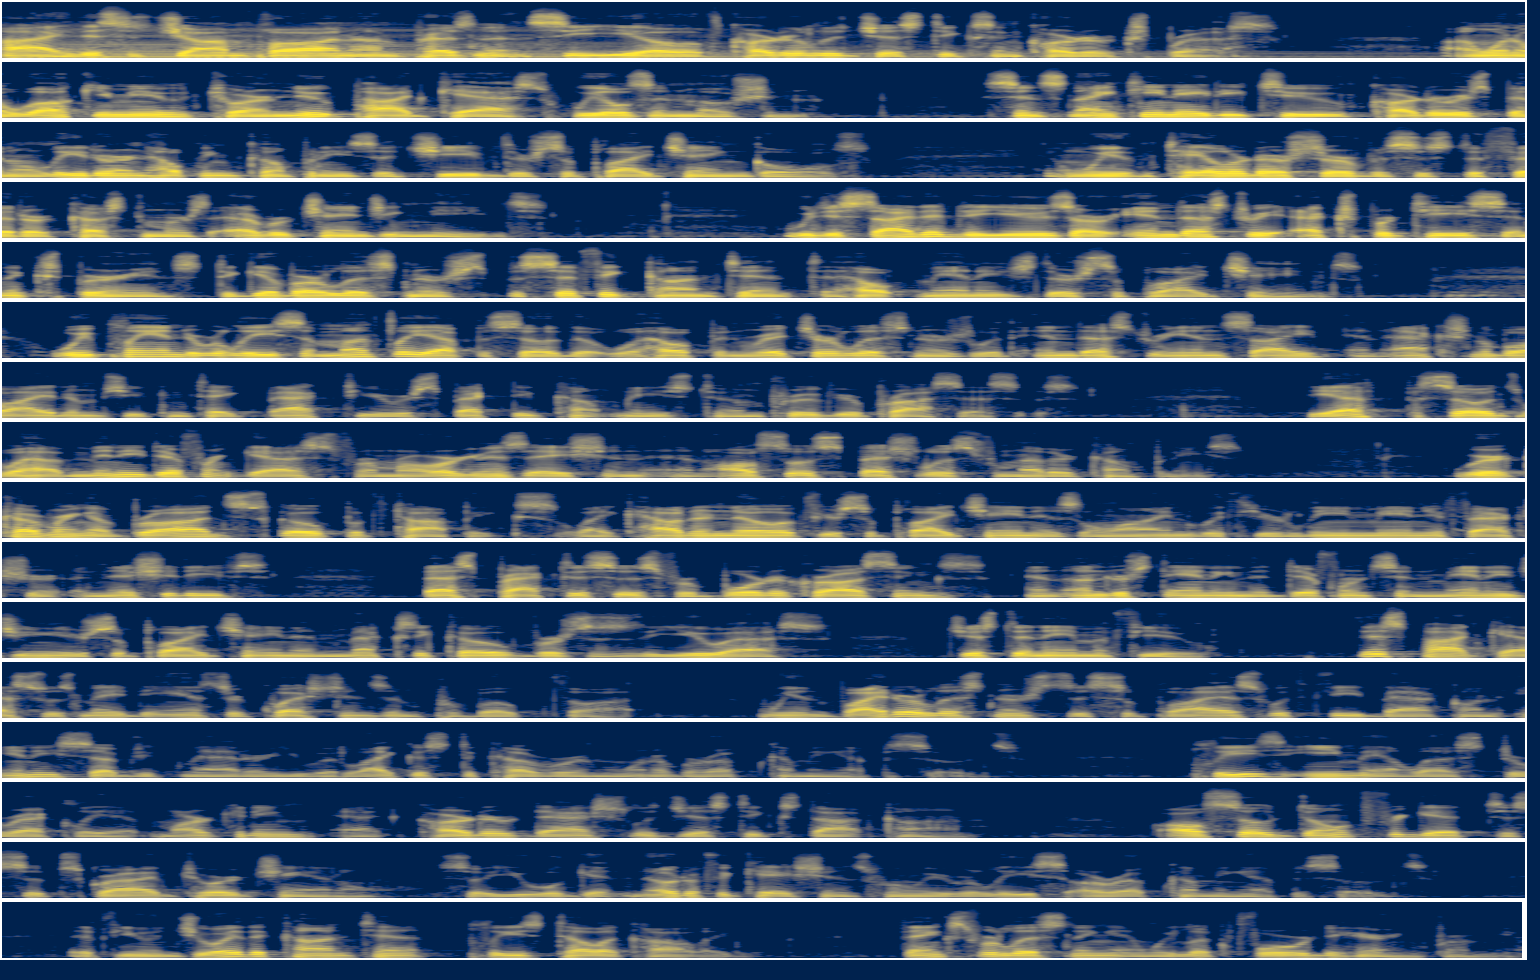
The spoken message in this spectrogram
Hi, this is John Paw, and I'm President and CEO of Carter Logistics and Carter Express. I want to welcome you to our new podcast, Wheels in Motion. Since 1982, Carter has been a leader in helping companies achieve their supply chain goals, and we have tailored our services to fit our customers' ever changing needs. We decided to use our industry expertise and experience to give our listeners specific content to help manage their supply chains. We plan to release a monthly episode that will help enrich our listeners with industry insight and actionable items you can take back to your respective companies to improve your processes. The episodes will have many different guests from our organization and also specialists from other companies. We're covering a broad scope of topics like how to know if your supply chain is aligned with your lean manufacturer initiatives, best practices for border crossings, and understanding the difference in managing your supply chain in Mexico versus the U.S., just to name a few. This podcast was made to answer questions and provoke thought. We invite our listeners to supply us with feedback on any subject matter you would like us to cover in one of our upcoming episodes please email us directly at marketing at carter logistics.com. Also, don't forget to subscribe to our channel so you will get notifications when we release our upcoming episodes. If you enjoy the content, please tell a colleague. Thanks for listening, and we look forward to hearing from you.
